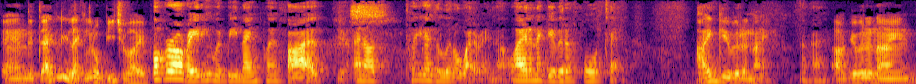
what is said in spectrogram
And it's actually like little beach vibe. Overall rating would be 9.5. Yes. And I'll tell you guys a little why right now. Why didn't I give it a full 10? I give it a nine. Okay. I'll give it a nine,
